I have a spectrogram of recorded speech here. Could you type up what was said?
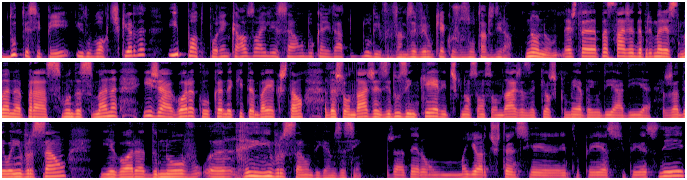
do PCP e do Bloco de Esquerda e pode pôr em causa a eleição do candidato do LIVRE. Vamos ver o que é que os resultados dirão. Nuno, esta passagem da primeira semana para a segunda semana e já agora colocando aqui também a questão das sondagens e dos inquéritos, que não são sondagens, aqueles que medem o dia a dia, já deu a inversão e agora de novo a reinversão, digamos assim já deram maior distância entre o PS e o PSD,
